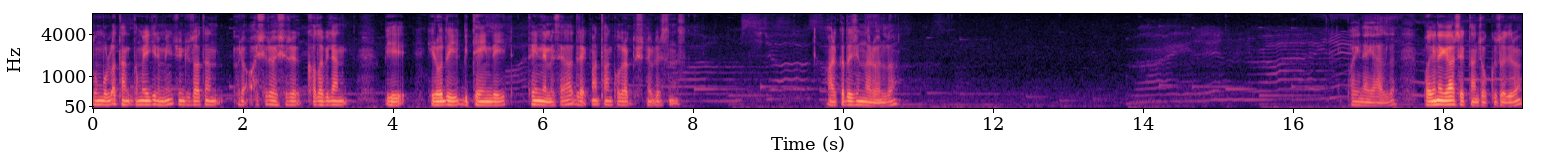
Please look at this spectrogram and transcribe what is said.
Lumbur'la tanklamaya girmeyin. Çünkü zaten öyle aşırı aşırı kalabilen bir hero değil, bir Tain değil. Tain'le mesela direktman tank olarak düşünebilirsiniz. Arkada Jinler öldü. Payına geldi. Payına gerçekten çok güzel hero.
